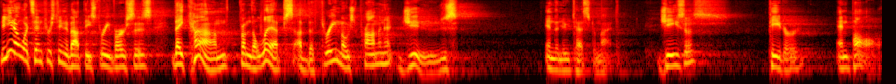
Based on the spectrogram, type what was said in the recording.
Now you know what's interesting about these three verses? They come from the lips of the three most prominent Jews in the New Testament Jesus, Peter, and Paul.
